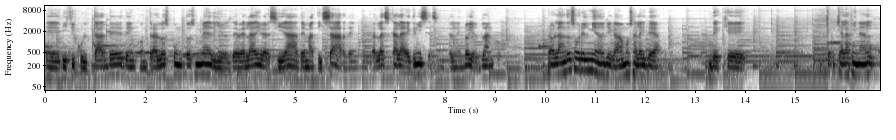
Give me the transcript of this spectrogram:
eh, dificultad de, encontrar los puntos medios, de ver la diversidad, de matizar, de encontrar la escala de grises entre el negro y el blanco. Pero hablando sobre el miedo, llegábamos a la idea de que, que, que a la final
